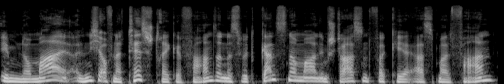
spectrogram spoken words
im Normal, also nicht auf einer Teststrecke fahren, sondern es wird ganz normal im Straßenverkehr erstmal fahren,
